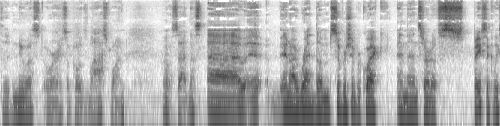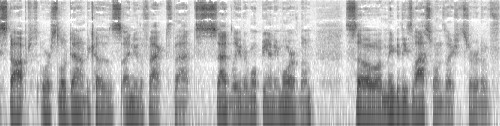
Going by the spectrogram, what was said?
the newest, or I suppose last one. Oh, sadness. Uh, and I read them super super quick, and then sort of basically stopped or slowed down because I knew the fact that sadly there won't be any more of them. So uh, maybe these last ones I should sort of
